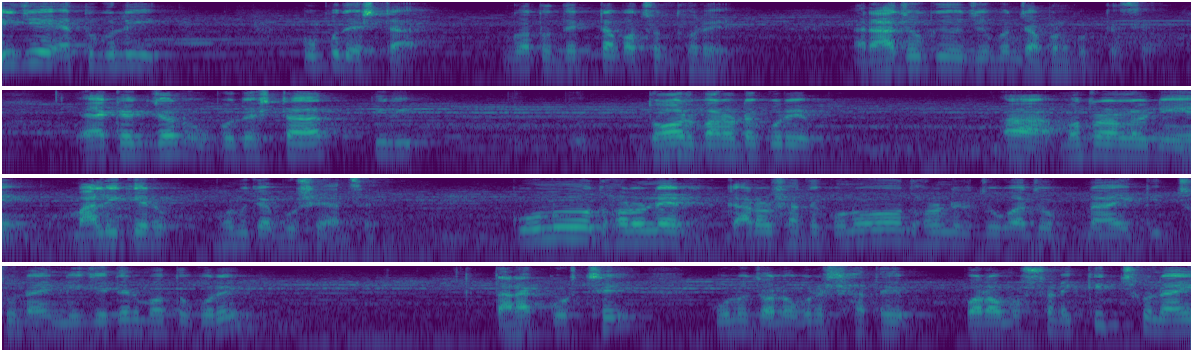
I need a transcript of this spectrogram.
এই যে এতগুলি উপদেষ্টা গত দেড়টা বছর ধরে রাজকীয় জীবনযাপন করতেছে, এক একজন উপদেষ্টা তিরি, দশ বারোটা করে মন্ত্রণালয় নিয়ে মালিকের ভূমিকায় বসে আছে। কোনো ধরনের কারোর সাথে কোনো ধরনের যোগাযোগ নাই, কিচ্ছু নাই, নিজেদের মতো করে তারা করছে। কোনো জনগণের সাথে পরামর্শ নেই, কিচ্ছু নাই।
